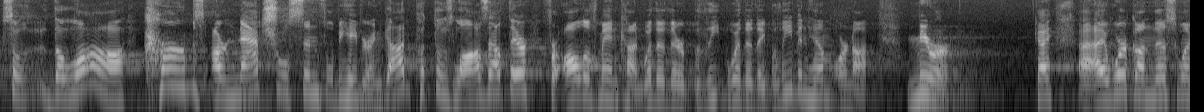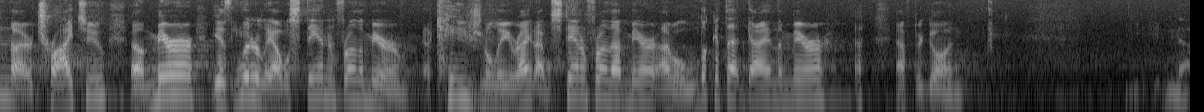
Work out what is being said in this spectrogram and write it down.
So the law curbs our natural sinful behavior, and God put those laws out there for all of mankind, whether they're whether they believe in Him or not. Mirror. Okay, I work on this one or try to. Uh, mirror is literally I will stand in front of the mirror occasionally, right? I will stand in front of that mirror. I will look at that guy in the mirror after going, no.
